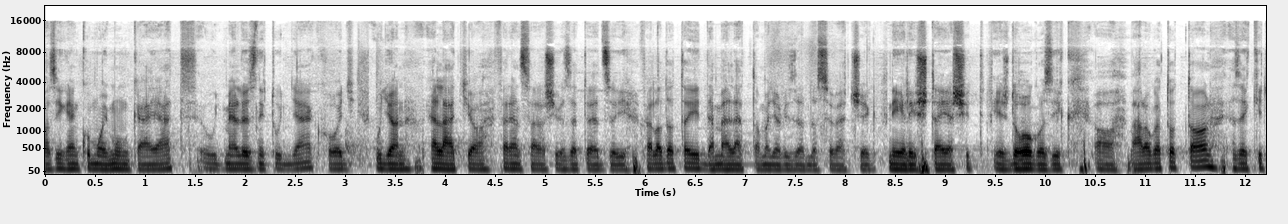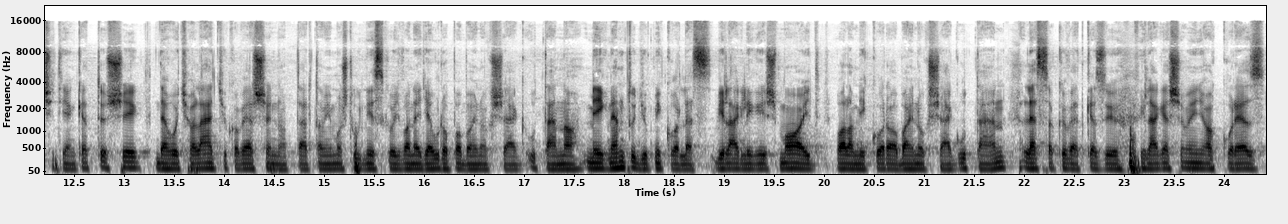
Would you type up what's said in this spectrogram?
az igen komoly munkáját úgy mellőzni tudják, hogy ugyan ellátja Ferencvárosi vezetőedzői feladatait, de mellett a Magyar Vízilabda Szövetségnél is teljesít és dolgozik a válogatottal. Ez egy kicsit ilyen kettősség, de hogyha látjuk a versenynaptárt, ami most úgy néz ki, hogy van egy Európa-bajnokság, utána még nem tudjuk, mikor lesz világliga, és majd valamikor a bajnokság után lesz a következő világesemény, akkor ez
